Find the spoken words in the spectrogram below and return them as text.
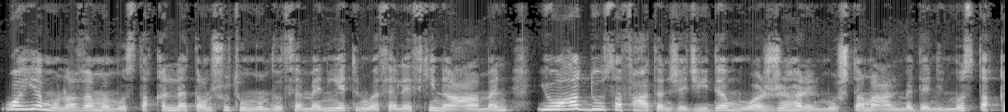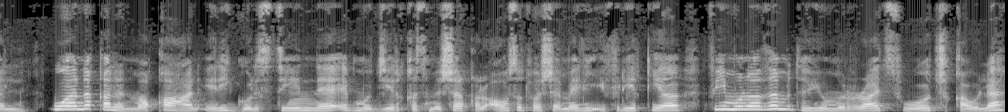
وهي منظمة مستقلة تنشط منذ 38 عاما يعد صفحة جديدة موجهة للمجتمع المدني المستقل. ونقل الموقع عن إريك جولدستين نائب مدير قسم الشرق الأوسط وشمال إفريقيا في منظمة هيومن رايتس ووتش قوله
